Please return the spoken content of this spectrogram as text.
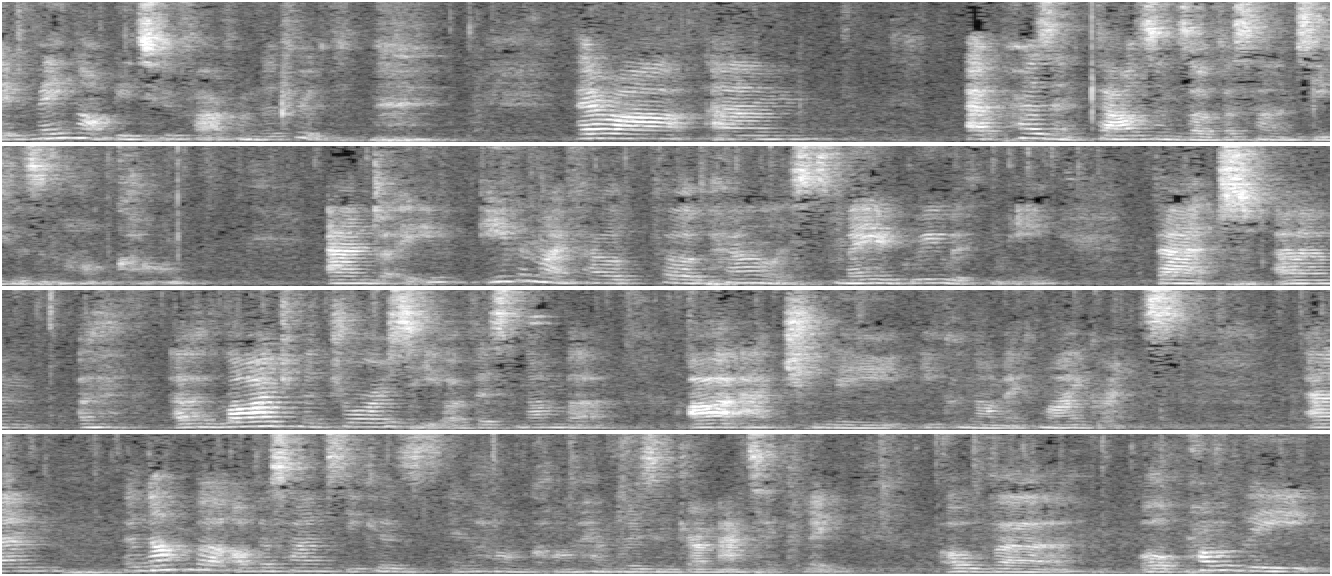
it may not be too far from the truth. there are, um, at present, thousands of asylum seekers in Hong Kong. And even my fellow, fellow panelists may agree with me that um, a, a large majority of this number are actually economic migrants. Um, the number of asylum seekers in Hong Kong have risen dramatically over, well, probably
